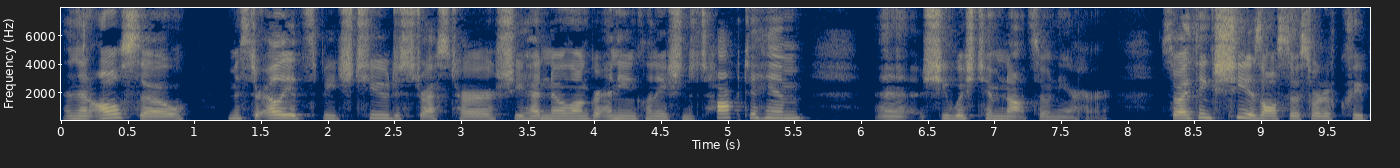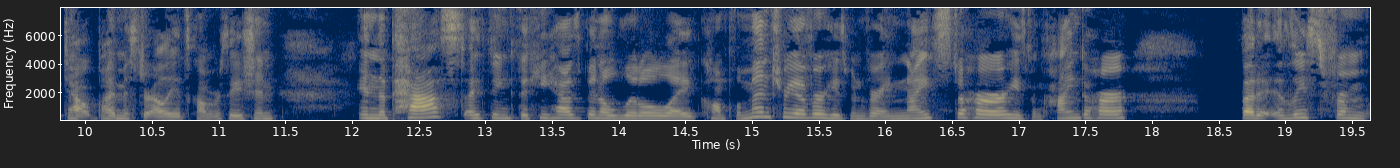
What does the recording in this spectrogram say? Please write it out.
and then also, Mr. Elliot's speech too distressed her. She had no longer any inclination to talk to him. Uh, she wished him not so near her. So I think she is also sort of creeped out by Mr. Elliot's conversation. In the past, I think that he has been a little like complimentary of her. He's been very nice to her. He's been kind to her. But at least from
